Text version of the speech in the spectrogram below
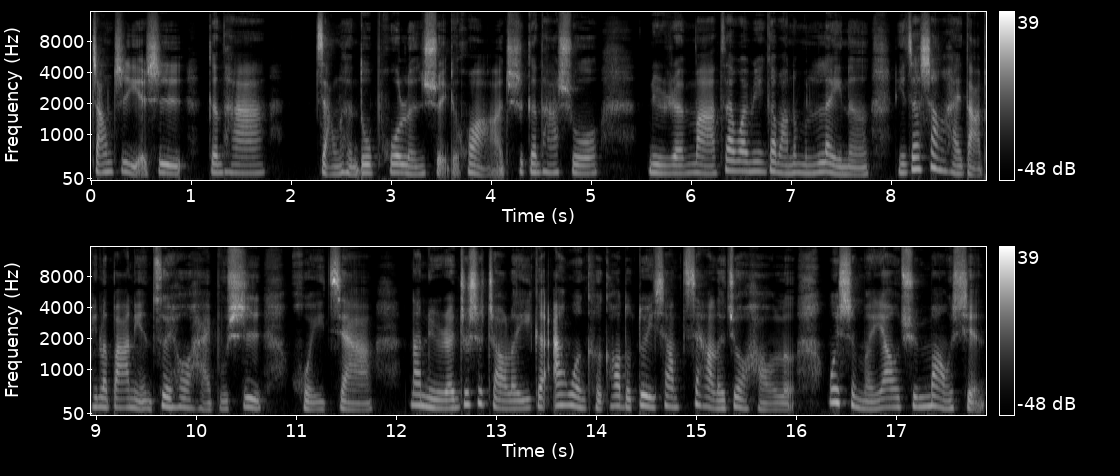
张志也是跟他讲了很多泼冷水的话啊，就是跟他说。女人嘛，在外面干嘛那么累呢？你在上海打拼了八年，最后还不是回家？那女人就是找了一个安稳可靠的对象，嫁了就好了。为什么要去冒险，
